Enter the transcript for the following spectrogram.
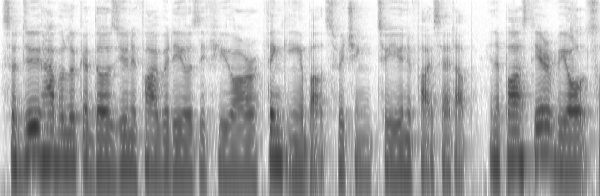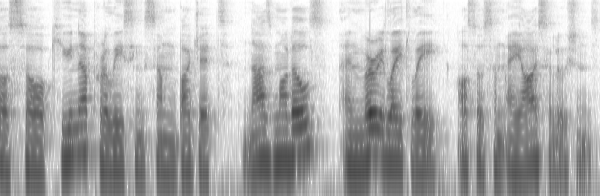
So do have a look at those UniFi videos if you are thinking about switching to UniFi setup. In the past year, we also saw QNAP releasing some budget NAS models and very lately also some AI solutions.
